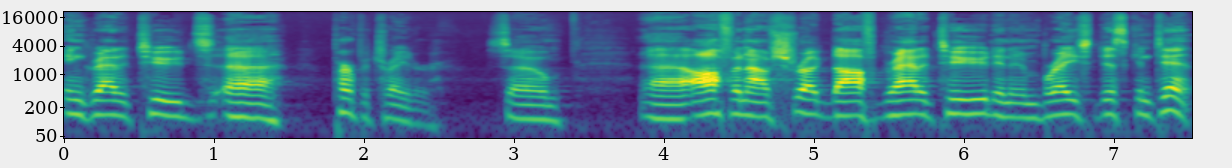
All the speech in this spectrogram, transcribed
ingratitude's uh, perpetrator. So uh, often I've shrugged off gratitude and embraced discontent.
